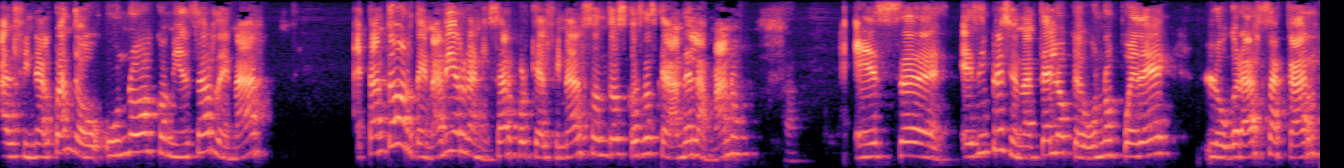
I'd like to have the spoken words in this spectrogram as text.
al final, cuando uno comienza a ordenar, tanto ordenar y organizar, porque al final son dos cosas que van de la mano es, eh, es impresionante lo que uno puede lograr sacar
